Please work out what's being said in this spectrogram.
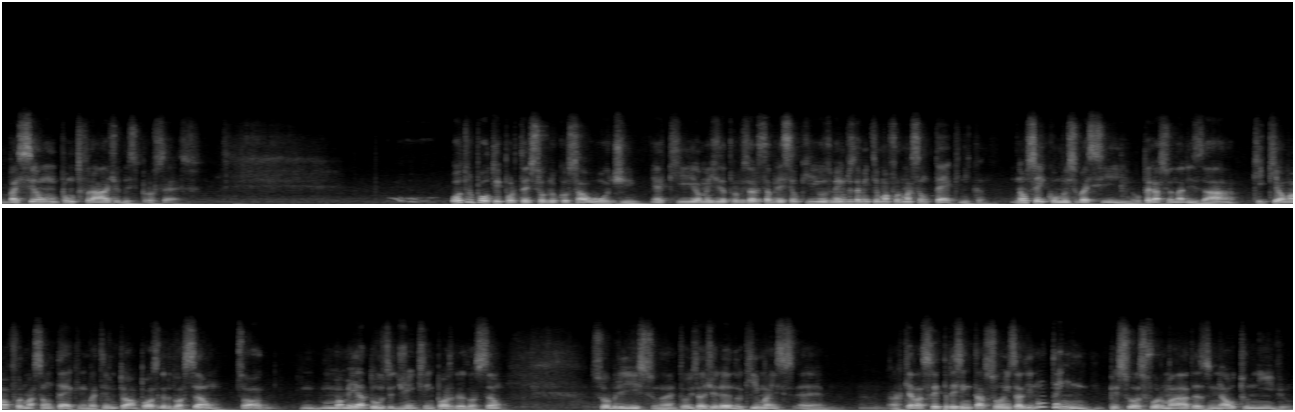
Vai ser um ponto frágil desse processo. Outro ponto importante sobre o CoSaúde é que a medida provisória estabeleceu que os membros devem ter uma formação técnica. Não sei como isso vai se operacionalizar. O que, que é uma formação técnica? Vai ter então uma pós-graduação? Só uma meia dúzia de gente tem pós-graduação sobre isso, né? Estou exagerando aqui, mas é, aquelas representações ali não tem pessoas formadas em alto nível.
